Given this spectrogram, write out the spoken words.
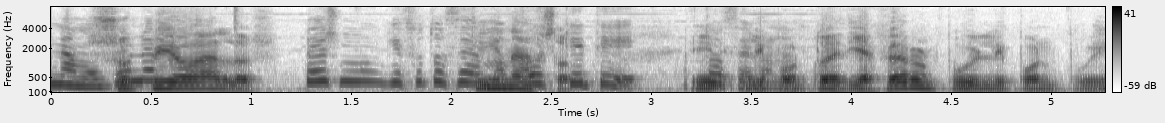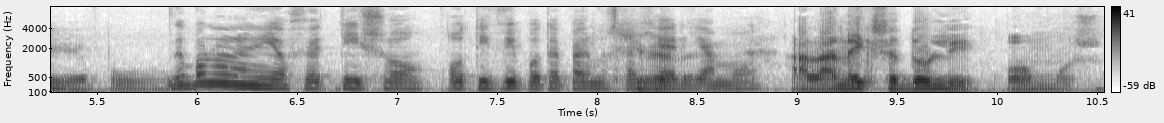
να μου πούνε. Σου πει ο άλλος. Πες μου για αυτό το θέμα. Πώς και τι. Αυτό θέλω λοιπόν, να το ενδιαφέρον που, λοιπόν, που, που. Δεν μπορώ να υιοθετήσω οτιδήποτε παίρνω στα χέρια μου. Αλλά αν έχεις εντολή όμως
